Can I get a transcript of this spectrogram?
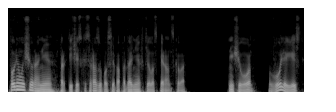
понял еще ранее, практически сразу после попадания в тело Спиранского. Ничего, воля есть,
